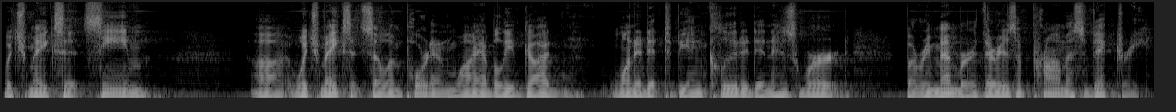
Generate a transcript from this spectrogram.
which makes it seem, uh, which makes it so important, why I believe God wanted it to be included in His Word. But remember, there is a promise victory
